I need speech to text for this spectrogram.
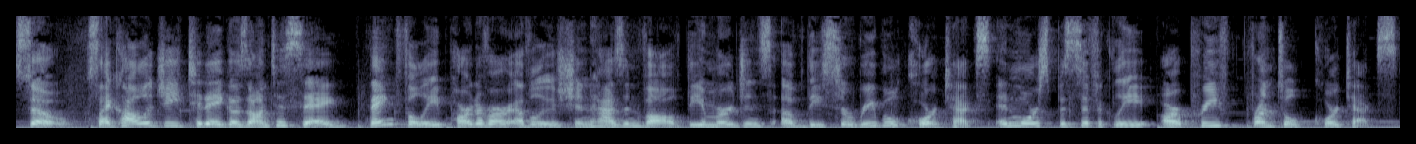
So, Psychology Today goes on to say thankfully, part of our evolution has involved the emergence of the cerebral cortex, and more specifically, our prefrontal cortex,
